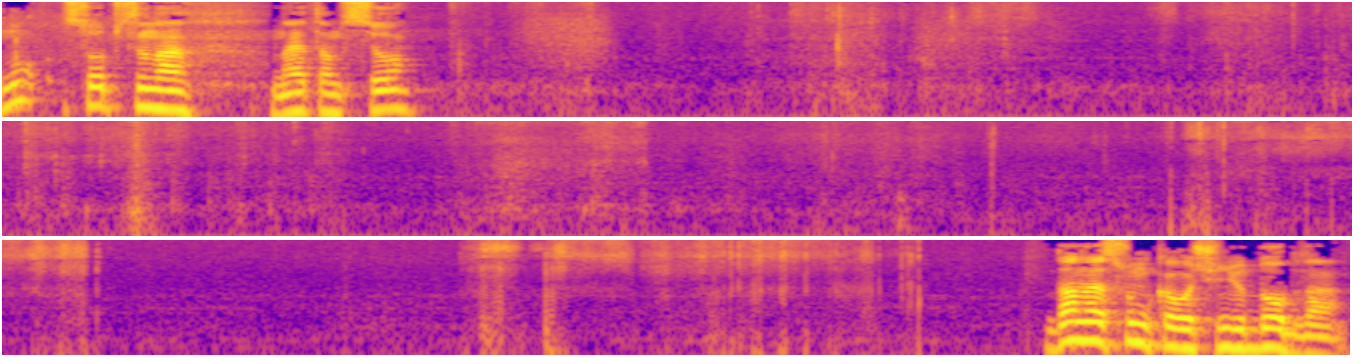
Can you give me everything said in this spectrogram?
Ну, собственно, на этом все. Данная сумка очень удобна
